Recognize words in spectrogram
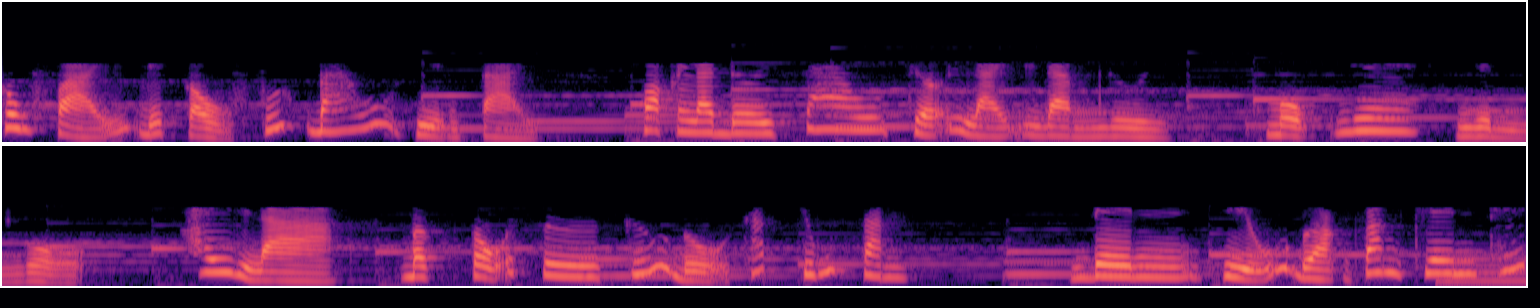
không phải để cầu phước báo hiện tại, hoặc là đời sau trở lại làm người, một nghe nhìn ngộ, hay là bậc tổ sư cứu độ khắp chúng sanh nên hiểu đoạn văn trên thế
